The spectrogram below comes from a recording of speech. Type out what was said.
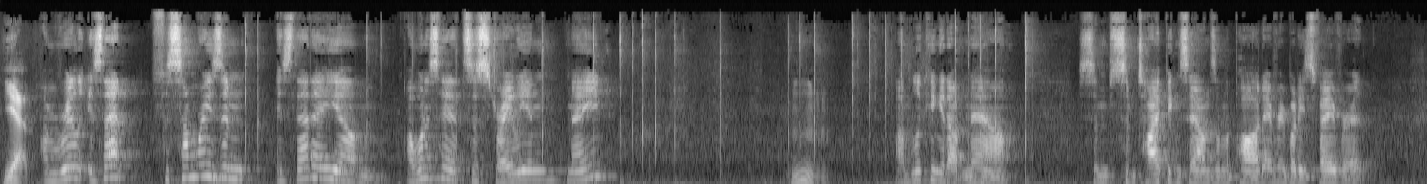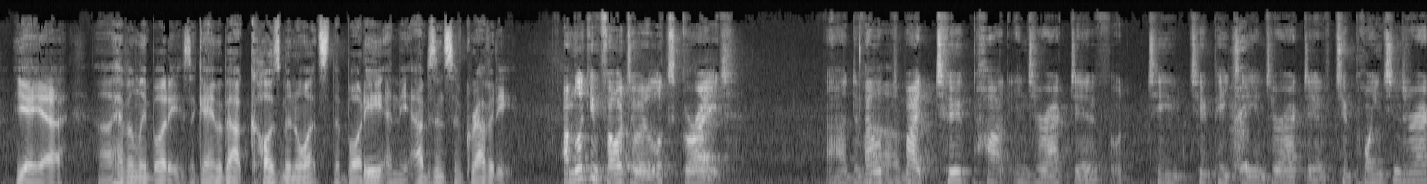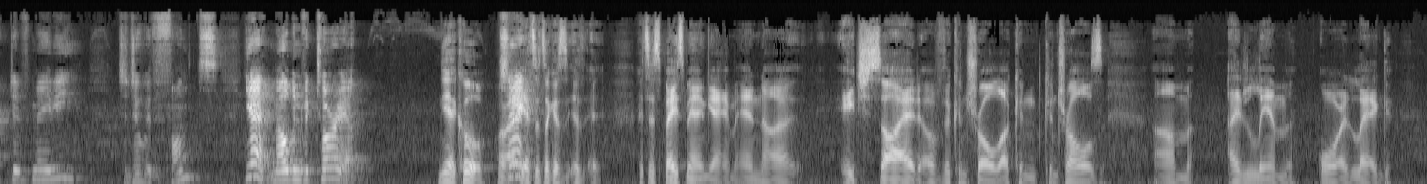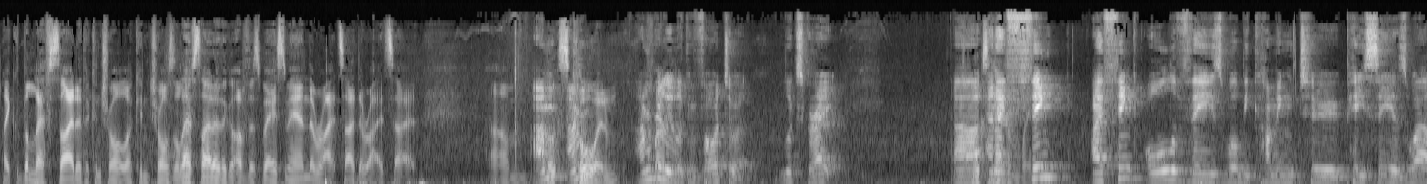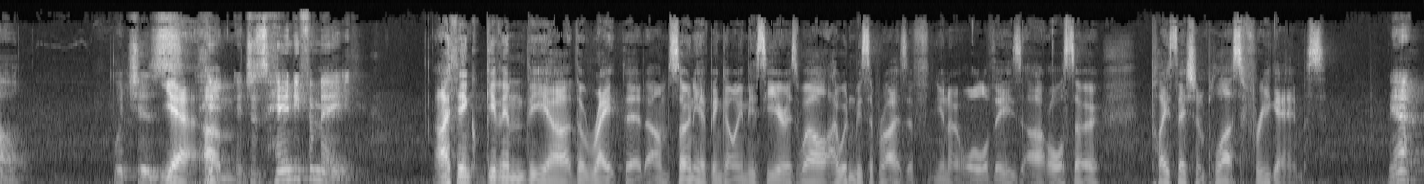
Yeah, I'm really is that For some reason, is that a um? I want to say it's Australian made. Hmm. I'm looking it up now. Some some typing sounds on the pod. Everybody's favorite. Yeah, yeah. Uh, Heavenly Bodies, a game about cosmonauts, the body, and the absence of gravity. I'm looking forward to it. It looks great. Uh, developed Um, by Two Part Interactive or Two Two PT Interactive, Two Point Interactive, maybe to do with fonts. Yeah, Melbourne, Victoria. Yeah, cool. All right. Sick. Yes, it's like a, it's a spaceman game, and uh, each side of the controller can, controls um, a limb or a leg. Like the left side of the controller controls the left side of the, of the spaceman, the right side the right side. Um, I'm- looks I'm- cool and I'm fun. really looking forward to it. Looks great. Uh, Looks and I think I think all of these will be coming to PC as well, which is Yeah, ha- um, which is handy for me. I think, given the uh, the rate that um, Sony have been going this year as well, I wouldn't be surprised if you know all of these are also PlayStation Plus free games. Yeah,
